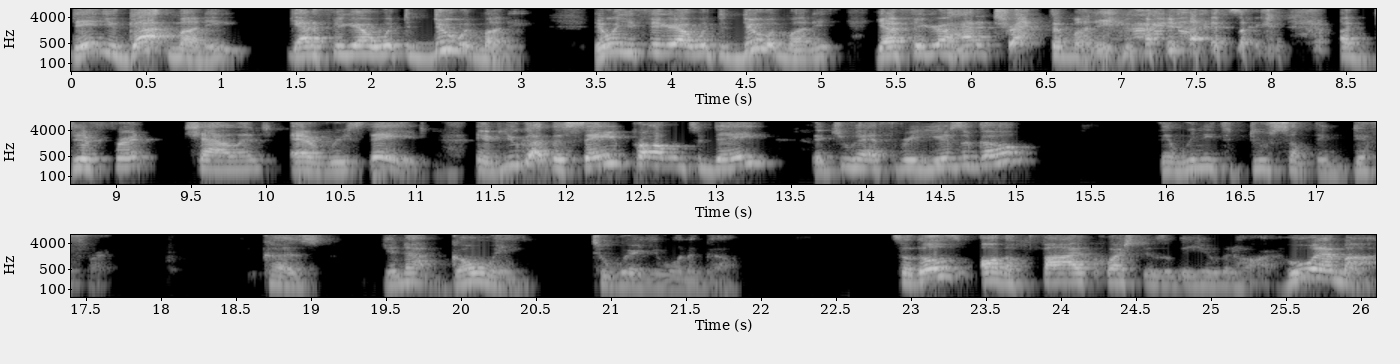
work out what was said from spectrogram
Then you got money, you got to figure out what to do with money. Then when you figure out what to do with money, you got to figure out how to track the money. Right? It's like a different challenge every stage. If you got the same problem today that you had three years ago, then we need to do something different. because you're not going to where you want to go. So those are the five questions of the human heart. Who am I?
